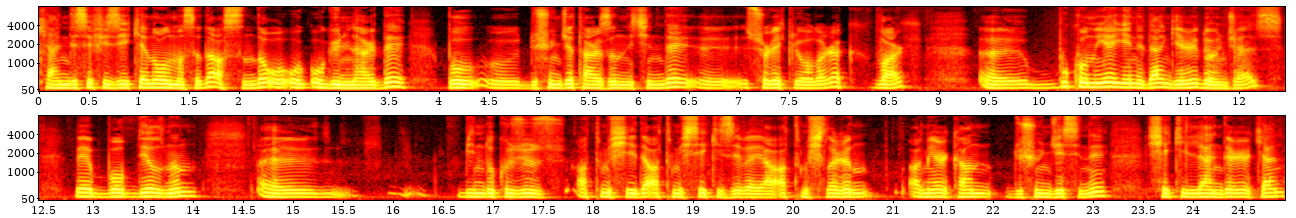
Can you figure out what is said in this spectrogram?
kendisi fiziken olmasa da aslında o, o, o günlerde bu e, düşünce tarzının içinde e, sürekli olarak var. E, bu konuya yeniden geri döneceğiz ve Bob Dylan'ın e, 1967-68'i veya 60'ların Amerikan düşüncesini şekillendirirken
